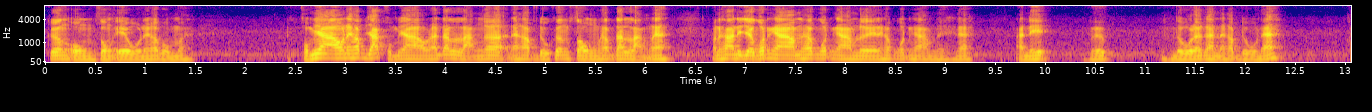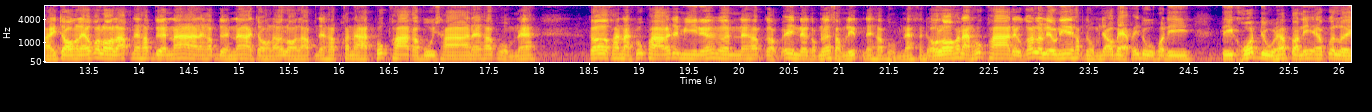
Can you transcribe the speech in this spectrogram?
เครื่ององค์ทรงเอวนะครับ ผม ผมยาวนะครับ ยักษ์ผมยาวนะด้านหลังก็นะครับ ดูเครื่องทรงครับ ด้านหลังนะค่อนข้างที่จะงดงามนะครับงดงามเลยนะครับงดงามเลยนะ อันนี้ปึ๊บดูแล้วกันนะครับ ดูนะใครจองแล้วก็รอรับนะครับ เดือนหน้านะครับ เดือนหน้าจองแล้วรอรับนะครับ ขนาดพกพากับบูชานะครับ ผมนะ ก็ขนาดพกพาก็จะมีเนื้อเงินนะครับกับเอ้ยเนื้อกับเนื้อสำลิดนะครับผมนะเดี๋ยวรอขนาดพกพาเดี๋ยวก็เร็วๆนี้นะครับผมจะเอาแบบให้ดูพอดีตีโค้ดอยู่นะครับตอนนี้ครับก็เลย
